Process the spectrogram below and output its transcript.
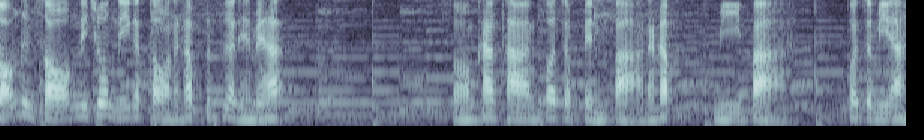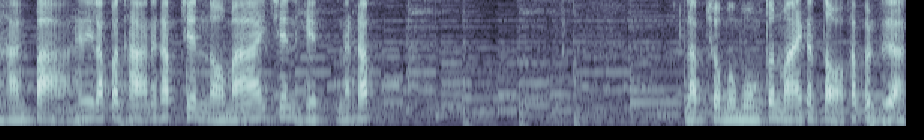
212 ในช่วงนี้กันต่อนะครับ เพื่อนๆเห็นไหมฮะสองข้างทางก็จะเป็นป่านะครับ มีป่าก็จะมีอาหารป่าให้ได้รับประทานนะครับ เช่นหน่อไม้ เช่นเห็ดนะครับ รับชมอุมงต้นไม้กันต่อครับเพื่อน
